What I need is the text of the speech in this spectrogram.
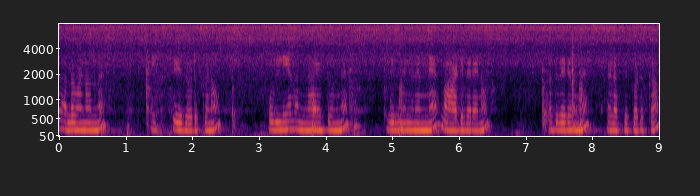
നല്ലവണ്ണം ഒന്ന് മിക്സ് ചെയ്ത് കൊടുക്കണം. ഉള്ളിയെ നന്നായിട്ടൊന്ന് ഇതിൽ നിന്ന് തന്നെ വാടി വരണം. അതുവരെ ഒന്ന് ഇളക്കി കൊടുക്കാം.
